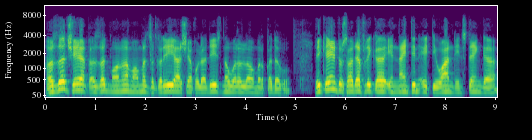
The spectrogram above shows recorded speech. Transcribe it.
Hazrat Sheikh, Hazrat Maulana Muhammad Zakaria, Sheikh ul Hadith, Nawwarallahu Marqadahu. He came to South Africa in 1981 in Stanger.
